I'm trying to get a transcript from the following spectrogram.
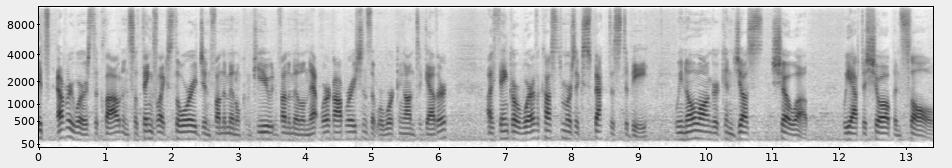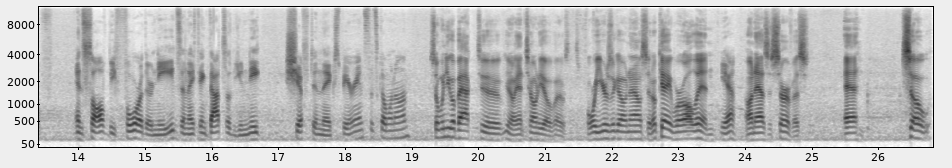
It's everywhere is the cloud, and so things like storage and fundamental compute and fundamental network operations that we're working on together, I think are where the customers expect us to be. We no longer can just show up. We have to show up and solve, and solve before their needs, and I think that's a unique shift in the experience that's going on. So when you go back to, you know, Antonio, four years ago now, said, okay, we're all in yeah. on as a service. And so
